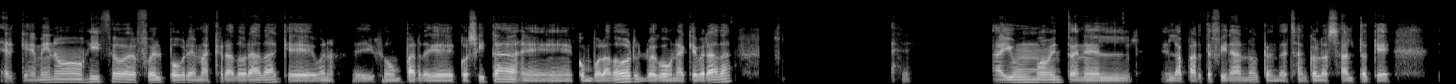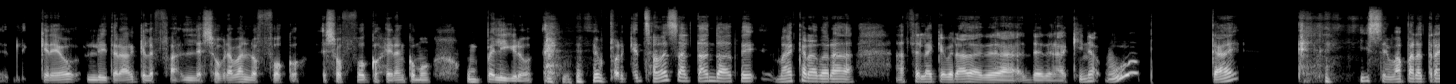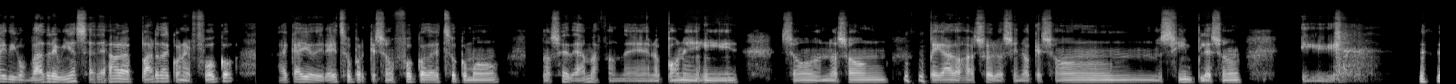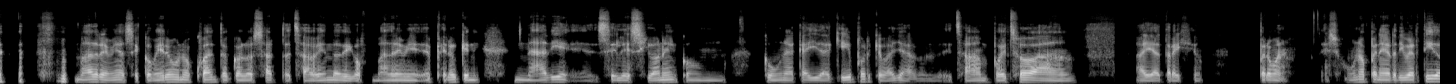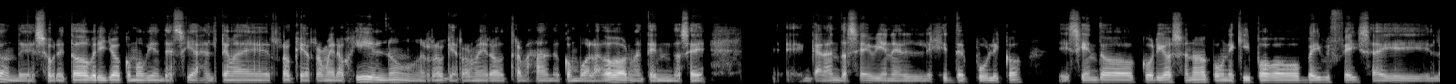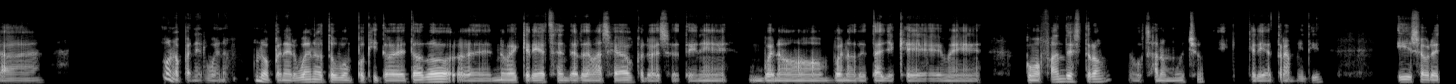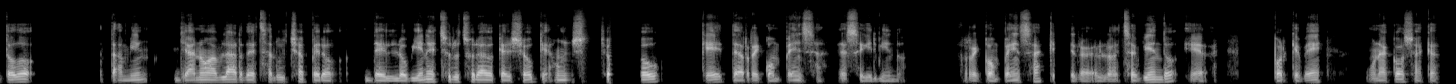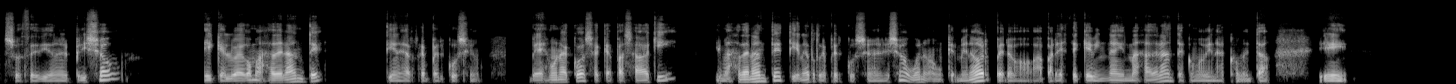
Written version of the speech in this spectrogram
el que menos hizo fue el pobre Máscara Dorada, que bueno, hizo un par de cositas eh, con volador, luego una quebrada. Hay un momento en el en la parte final, ¿no? Cuando están con los saltos que creo literal que les, sobraban los focos. Esos focos eran como un peligro. Porque estaban saltando hace máscara dorada, hace la quebrada desde la, desde la esquina, cae y se va para atrás y digo, madre mía, se ha dejado la parda con el foco, ha caído directo porque son focos de esto como, no sé, de Amazon, de lo pones y son, no son pegados al suelo, sino que son simples, son... Y... madre mía, se comieron unos cuantos con los saltos, estaba viendo, digo, madre mía, espero que nadie se lesione con, con una caída aquí porque vaya, estaban puestos a, ahí a traición. Pero bueno, eso, un opener divertido donde sobre todo brilló, como bien decías, el tema de Rocky Romero Gil, ¿no? Rocky Romero trabajando con volador, manteniéndose, eh, ganándose bien el hit del público y siendo curioso, ¿no? Con un equipo babyface ahí la... Un opener bueno, un opener bueno, tuvo un poquito de todo, eh, no me quería extender demasiado, pero eso tiene buenos, buenos detalles que me, como fan de Strong, me gustaron mucho y quería transmitir y sobre todo también ya no hablar de esta lucha, pero de lo bien estructurado que es el show, que es un show que te recompensa el seguir viendo. Recompensa que lo estés viendo eh, porque ve una cosa que ha sucedido en el pre-show y que luego más adelante tiene repercusión. Ves una cosa que ha pasado aquí y más adelante tiene repercusión en el show. Bueno, aunque menor, pero aparece Kevin Knight más adelante, como bien has comentado. Y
